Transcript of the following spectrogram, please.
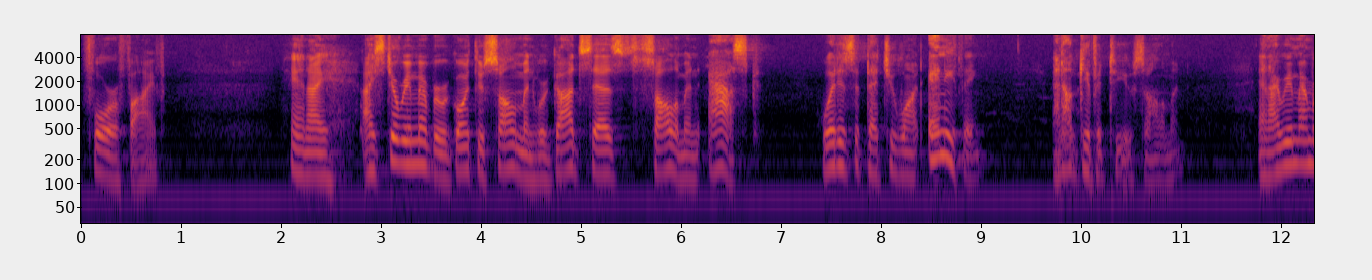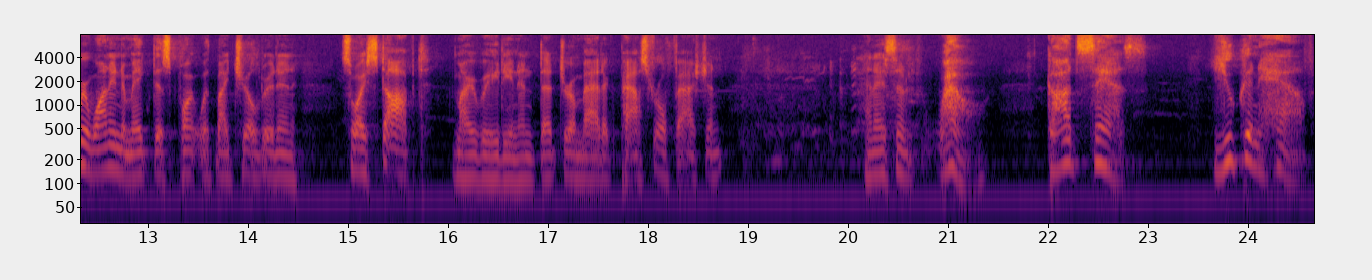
four or five. And I, I still remember we're going through Solomon where God says to Solomon, Ask, what is it that you want? Anything, and I'll give it to you, Solomon. And I remember wanting to make this point with my children, and so I stopped my reading in that dramatic pastoral fashion. And I said, Wow, God says you can have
